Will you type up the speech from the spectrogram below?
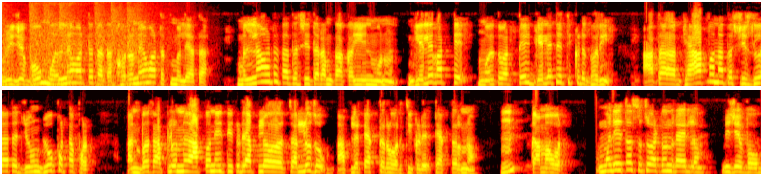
विजय भाऊ मला नाही वाटत आता खरं नाही वाटत मला आता. मला नाही वाटत आता सीताराम काका येईन म्हणून. गेले वाटते मला तर वाटते गेले ते तिकडे घरी. आता घ्या आपण आता शिजला तर जेवून घेऊ पटापट. आणि बस आपलं न- आपणही तिकडे आपलं चाललो जाऊ आपल्या ट्रॅक्टरवर तिकडे ट्रॅक्टरनं हं? कामावर. मध्ये तसंच वाटून राहिलं विजय भाऊ.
